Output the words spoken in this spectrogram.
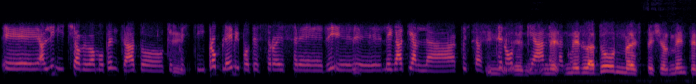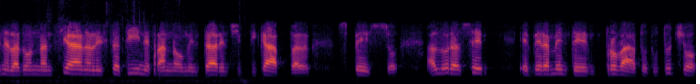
eh, all'inizio avevamo pensato che sì. questi problemi potessero essere sì. legati alla, a questa stenosi che ha nella, nella donna e specialmente nella donna anziana le statine fanno aumentare il CPK spesso, allora se è veramente provato tutto ciò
